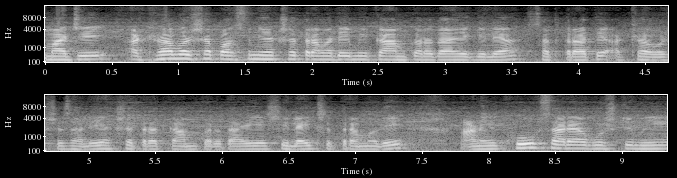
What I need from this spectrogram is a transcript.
माझे अठरा वर्षापासून या क्षेत्रामध्ये मी काम करत आहे गेल्या सतरा ते अठरा वर्ष झाले या क्षेत्रात काम करत आहे या शिलाई क्षेत्रामध्ये. आणि खूप साऱ्या गोष्टी मी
